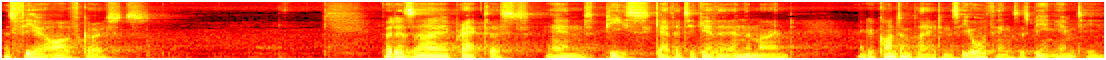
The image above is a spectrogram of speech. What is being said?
this fear of ghosts. But as I practiced and peace gathered together in the mind, I could contemplate and see all things as being empty.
